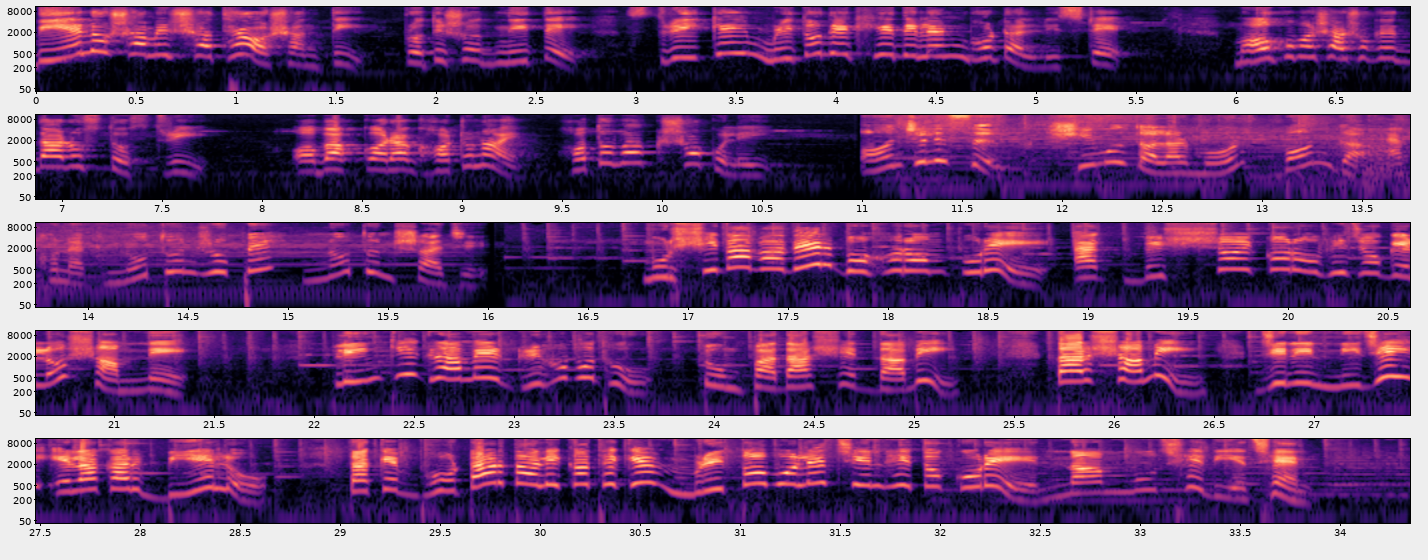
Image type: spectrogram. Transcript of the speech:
BLO স্বামীর সাথে অশান্তি। প্রতিশোধ নিতে স্ত্রীকেই মৃত দেখিয়ে দিলেন ভোটার লিস্টে। মহকুমা শাসকের দ্বারস্থ স্ত্রী। অবাক করা ঘটনায় হতবাক সকলেই। অঞ্জলি সিল্ক শিমুলতলার মোড় বনগা। এখন এক নতুন রূপে নতুন সাজে। মুর্শিদাবাদের বহরমপুরে এক বিস্ময়কর অভিযোগ এলো সামনে। প্লিঙ্কি গ্রামের গৃহবধূ টুম্পা দাসের দাবি তার স্বামী যিনি নিজেই এলাকার বিএলও তাকে ভোটার তালিকা থেকে মৃত বলে চিহ্নিত করে নাম মুছে দিয়েছেন।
